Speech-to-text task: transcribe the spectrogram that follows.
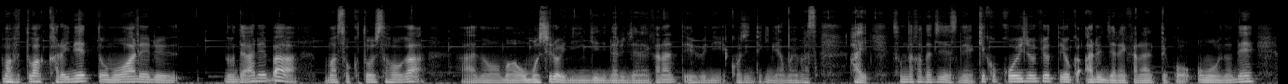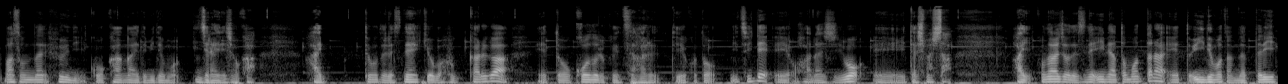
ー、まあ、フットワーク軽いねって思われるのであれば、まあ、即答した方があの、まあ、面白い人間になるんじゃないかなっていうふうに個人的には思います。はい。そんな形ですね。結構こういう状況ってよくあるんじゃないかなってこう思うので、まあ、そんな風にこう考えてみてもいいんじゃないでしょうか。はい。ということですね、今日はフッカルが、えっと、行動力につながるっていうことについて、えー、お話を、えー、いたしました。はい。このラジオですね、いいなと思ったら、えっと、いいねボタンだったり、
